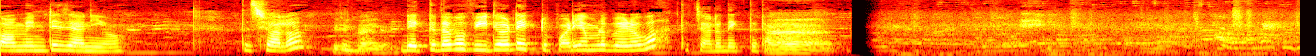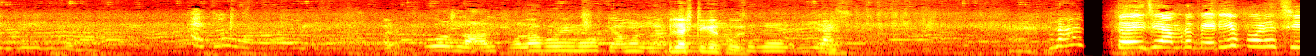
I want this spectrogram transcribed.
কমেন্টে জানিও। তো চলো দেখতে থাকো ভিডিওটা একটু পরেই আমরা বেরোবো। তো চলো দেখতে থাকো। হ্যাঁ। পরে প্লাস্টিকের ফুল। তো এই যে আমরা বেরিয়ে পড়েছি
